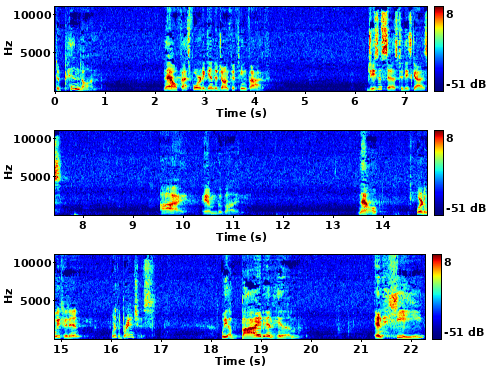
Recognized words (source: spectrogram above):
depend on. Now, fast forward again to John 15 5. Jesus says to these guys, I am the vine. Now, where do we fit in? We're the branches. We abide in Him, and He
